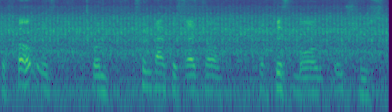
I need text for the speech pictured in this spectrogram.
ciao, ciao. Und, und schönen Dank fürs Reinschauen. Bis morgen und tschüss.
